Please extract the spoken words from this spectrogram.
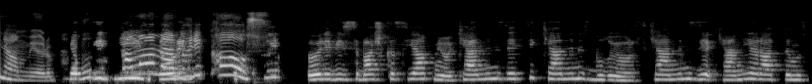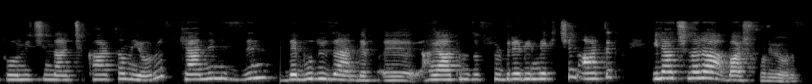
inanmıyorum. Yok, Bu değil, tamamen böyle, böyle kaos. Öyle birisi başkası yapmıyor. Kendimiz ettik, kendimiz buluyoruz. Kendimiz kendi yarattığımız sorun içinden çıkartamıyoruz. Kendimizin de bu düzende e, hayatımızı sürdürebilmek için artık ilaçlara başvuruyoruz.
